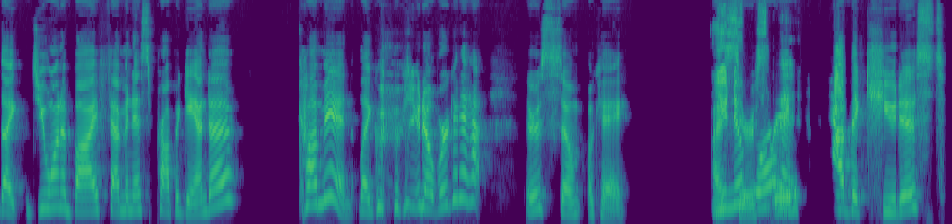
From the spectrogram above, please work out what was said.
like do you want to buy feminist propaganda? Come in. Like you know, we're going to have there's so okay. I You know seriously what? have the cutest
